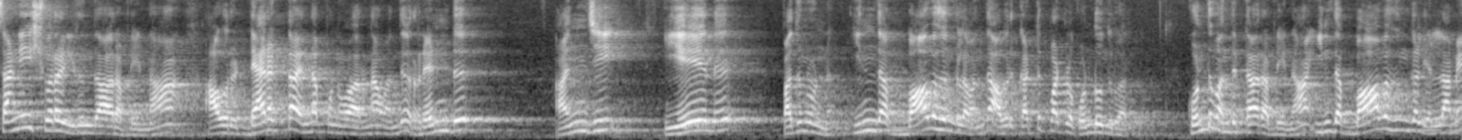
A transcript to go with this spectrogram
சனீஸ்வரர் இருந்தார் அப்படின்னா அவர் டைரெக்டாக என்ன பண்ணுவார்னா வந்து ரெண்டு அஞ்சு ஏழு பதினொன்று இந்த பாவகங்களை வந்து அவர் கட்டுப்பாட்டில் கொண்டு வந்துடுவார் கொண்டு வந்துட்டார் அப்படின்னா இந்த பாவகங்கள் எல்லாமே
